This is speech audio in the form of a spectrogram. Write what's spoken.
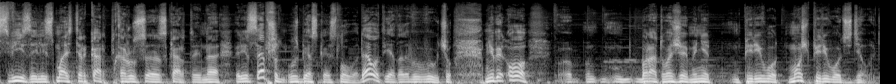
с визой или с мастер-карт, подхожу с, с картой на ресепшн, узбекское слово, да, вот я тогда вы- выучил. Мне говорят, о, э, брат, уважаемый, нет, перевод, можешь перевод сделать?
